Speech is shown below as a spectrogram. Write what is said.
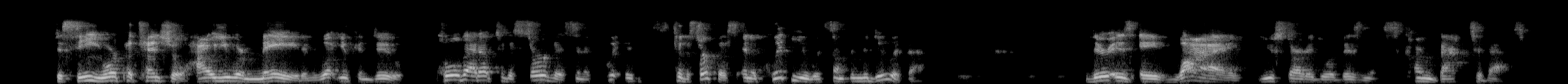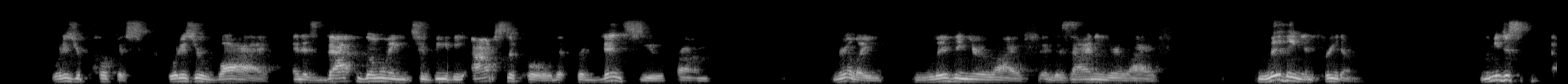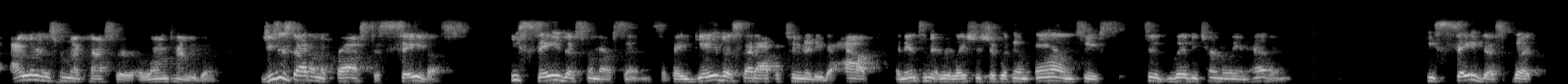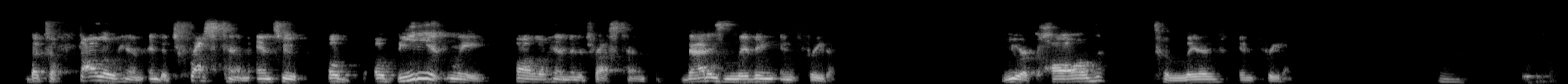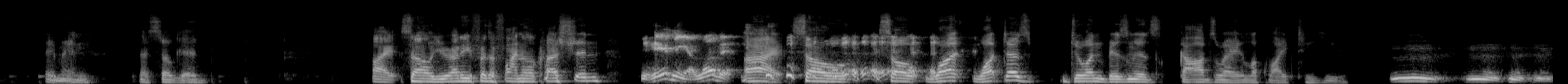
to see your potential, how you were made, and what you can do. Pull that up to the service and equip to the surface and equip you with something to do with that. There is a why you started your business. Come back to that. What is your purpose? What is your why? And is that going to be the obstacle that prevents you from really living your life and designing your life, living in freedom? Let me just, I learned this from my pastor a long time ago. Jesus died on the cross to save us. He saved us from our sins. Okay. He gave us that opportunity to have an intimate relationship with him and to, to live eternally in heaven. He saved us, but but to follow him and to trust him and to ob- obediently follow him and to trust him. That is living in freedom. You are called to live in freedom. Hmm. Amen. That's so good. All right. So you ready for the final question? You hit me. I love it. All right. So so what what does doing business God's way look like to you? Mm-hmm.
